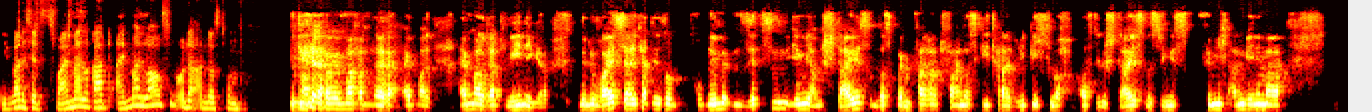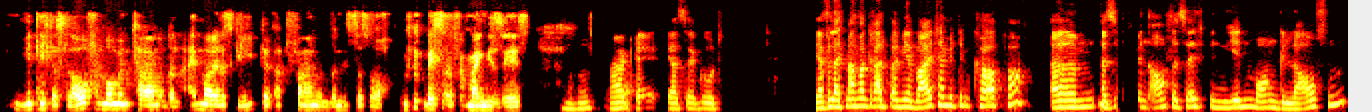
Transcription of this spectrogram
wie war das jetzt? Zweimal Rad, einmal laufen oder andersrum? Ja, wir machen äh, einmal, einmal Rad weniger. Du weißt ja, ich hatte so ein Problem mit dem Sitzen irgendwie am Steiß und das beim Fahrradfahren, das geht halt wirklich noch auf den Steiß. Und deswegen ist für mich angenehmer wirklich das Laufen momentan und dann einmal das geliebte Radfahren und dann ist das auch besser für mein Gesäß. Mhm. Okay, ja, sehr gut. Ja, vielleicht machen wir gerade bei mir weiter mit dem Körper. Ähm, also ich bin auch tatsächlich, bin jeden Morgen gelaufen.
